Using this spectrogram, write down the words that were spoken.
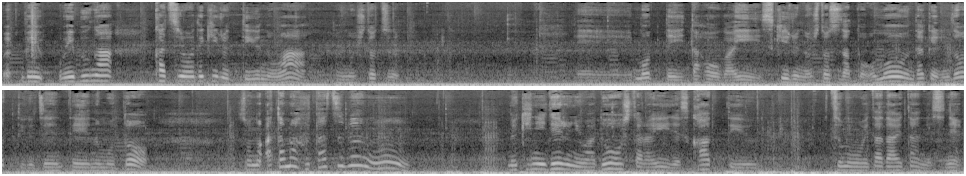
ウェブが活用できるっていうのはあの一つ、持っていた方がいいスキルの一つだと思うんだけれどっていう前提のもとその頭2つ分抜きに出るにはどうしたらいいですかっていう質問をいただいたんですね。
